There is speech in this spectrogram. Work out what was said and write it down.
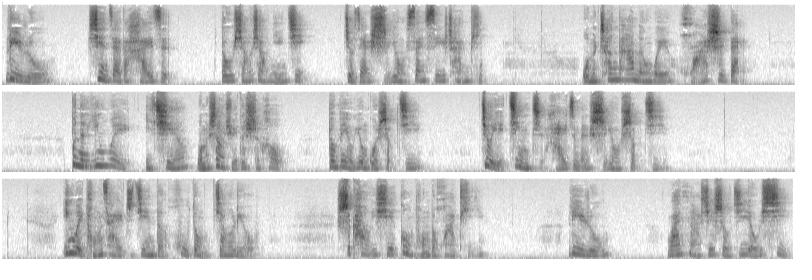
例如，现在的孩子都小小年纪就在使用三 C 产品，我们称他们为“华世代”。不能因为以前我们上学的时候都没有用过手机，就也禁止孩子们使用手机。因为同才之间的互动交流是靠一些共同的话题，例如玩哪些手机游戏、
